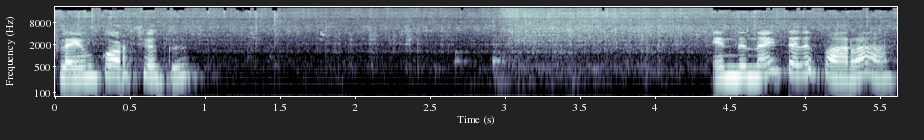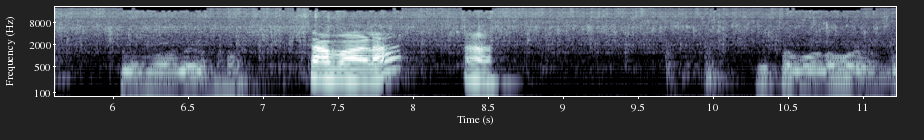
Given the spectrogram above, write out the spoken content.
ഫ്ലെയിം കുറച്ച് വെക്ക്. എന്തെന്നാ ഇട്ടത്? പറ. സവാള. ആ. ഈ സവാള വഴണ്ട്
